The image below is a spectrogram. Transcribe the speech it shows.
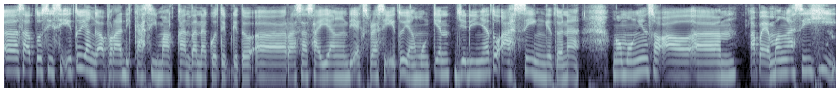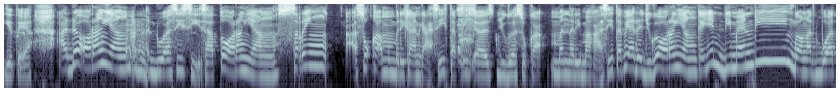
eh, satu sisi itu yang nggak pernah dikasih makan tanda kutip gitu. Eh, rasa sayang di ekspresi itu yang mungkin jadinya tuh asing gitu. Nah ngomongin soal em, apa ya mengasihi gitu ya. Ada orang yang dua sisi. Satu orang yang sering suka memberikan kasih tapi uh, juga suka menerima kasih tapi ada juga orang yang kayaknya demanding banget buat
